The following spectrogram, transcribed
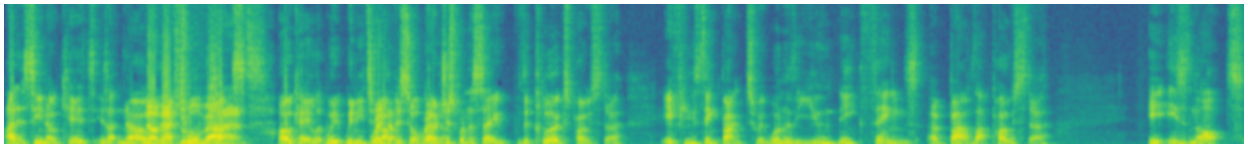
"I didn't see no kids." He's like, "No, No, actual, actual rats. Okay, look, we, we need to We're wrap done, this up. we're But I just want to say, the Clerks poster. If you think back to it, one of the unique things about that poster, it is not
